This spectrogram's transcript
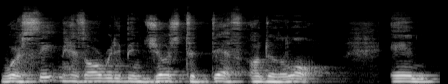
where Satan has already been judged to death under the law. And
